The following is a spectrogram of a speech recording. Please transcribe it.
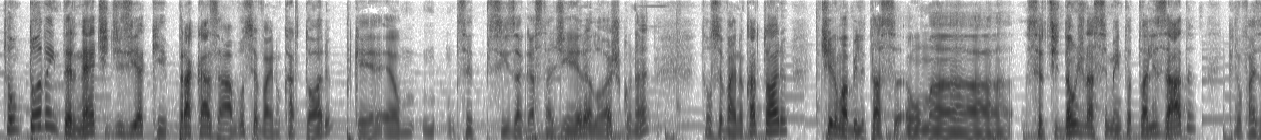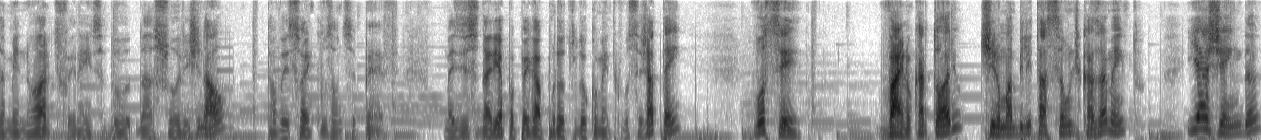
Então toda a internet dizia que pra casar você vai no cartório, porque é um- você precisa gastar dinheiro, é lógico, né? Então você vai no cartório, tira uma habilitação, uma certidão de nascimento atualizada, que não faz a menor diferença do- da sua original, talvez só a inclusão do CPF. Mas isso daria pra pegar por outro documento que você já tem. Você vai no cartório, tira uma habilitação de casamento e agenda.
